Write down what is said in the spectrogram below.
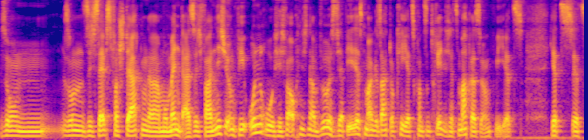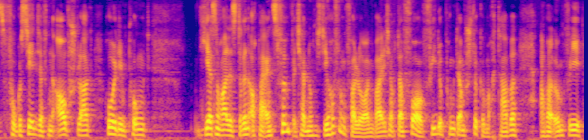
so ein, so ein sich selbst verstärkender Moment. Also ich war nicht irgendwie unruhig, ich war auch nicht nervös. Ich habe jedes Mal gesagt, okay, jetzt konzentriere dich, jetzt mach es irgendwie, jetzt, jetzt, jetzt fokussiere dich auf den Aufschlag, hol den Punkt. Hier ist noch alles drin, auch bei 1,5. Ich hatte noch nicht die Hoffnung verloren, weil ich auch davor viele Punkte am Stück gemacht habe. Aber irgendwie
